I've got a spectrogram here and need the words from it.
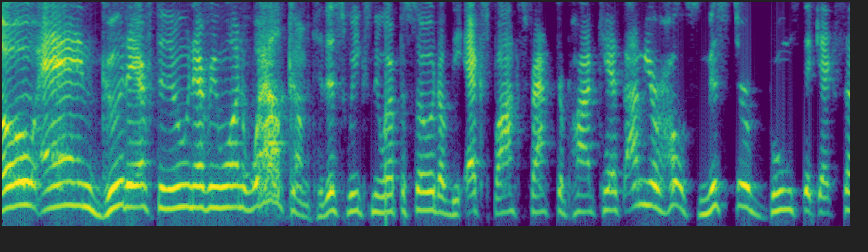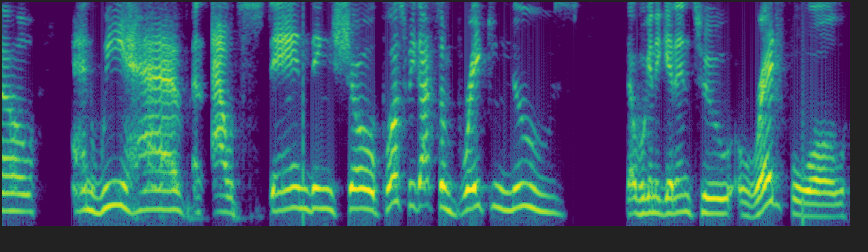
Hello and good afternoon, everyone. Welcome to this week's new episode of the Xbox Factor podcast. I'm your host, Mr. Boomstick XL, and we have an outstanding show. Plus, we got some breaking news that we're going to get into. Redfall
